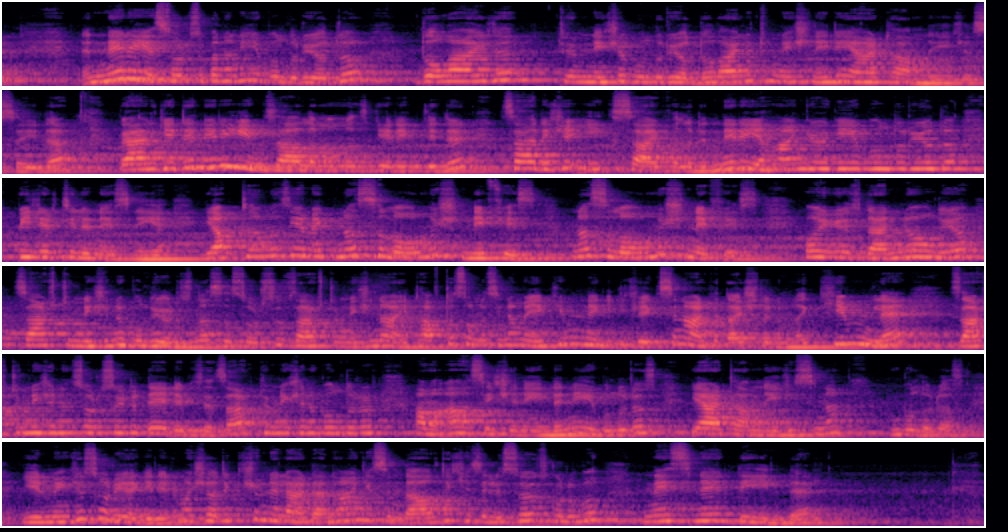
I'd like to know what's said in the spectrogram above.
Nereye sorusu bana neyi bulduruyordu? Dolaylı tümleci bulduruyor. Dolaylı tümleç neydi? Yer tamlayıcısıydı. Belgede nereyi imzalamamız gereklidir? Sadece ilk sayfaları. Nereye, hangi ögeyi bulduruyordu? Belirtili nesneyi. Yaptığımız yemek nasıl olmuş? Nefis. Nasıl olmuş? Nefis. O yüzden ne oluyor? Zarf tümlecini buluyoruz. Nasıl sorusu zarf tümlecine ait. Hafta sonu sinemaya kimle gideceksin? Arkadaşlarımla. Kimle? Zarf tümlecinin sorusuydu. D de bize zarf tümlecini buldurur. Ama A seçeneğinde neyi buluruz? Yer tamlayıcısını buluruz. 20. soruya gelelim. Aşağıdaki cümlelerden hangisinde altı çizili söz grubu nesne değildir?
